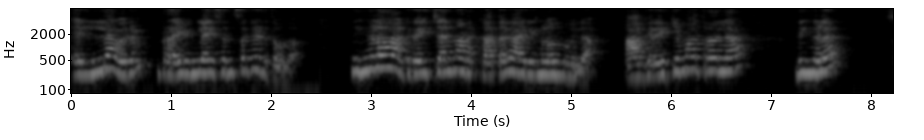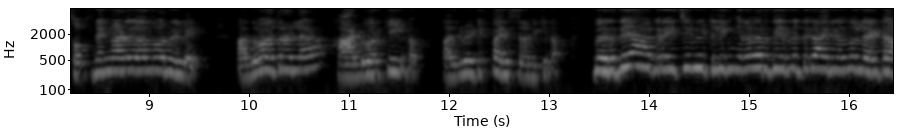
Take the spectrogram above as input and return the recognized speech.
എല്ലാവരും ഡ്രൈവിംഗ് ലൈസൻസ് ഒക്കെ എടുത്തോളാം നിങ്ങൾ ആഗ്രഹിച്ചാൽ നടക്കാത്ത കാര്യങ്ങളൊന്നുമില്ല. ആഗ്രഹിക്കുക മാത്രമല്ല നിങ്ങൾ സ്വപ്നം കാണുക എന്ന് പറഞ്ഞില്ലേ? അത് മാത്രമല്ല ഹാർഡ് വർക്ക് ചെയ്യണം. അതിനുവേണ്ടി പരിശ്രമിക്കണം. വെറുതെ ആഗ്രഹിച്ച് വീട്ടിൽ ഇങ്ങനെ വെറുതെ ഇരുന്നിട്ട് കാര്യമൊന്നുമില്ല കേട്ടോ.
